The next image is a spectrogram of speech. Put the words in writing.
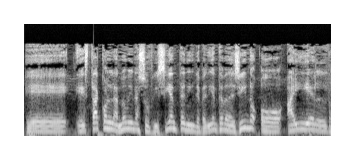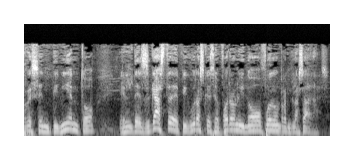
Eh, ¿Está con la nómina suficiente en Independiente Medellín o hay el resentimiento, el desgaste de figuras que se fueron y no fueron reemplazadas?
